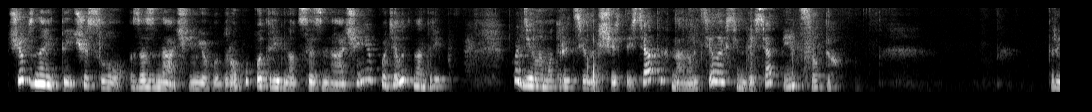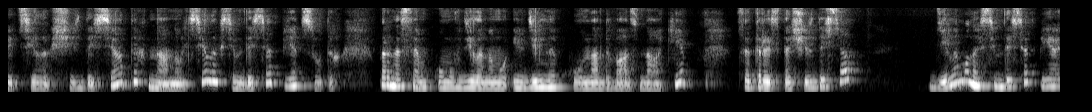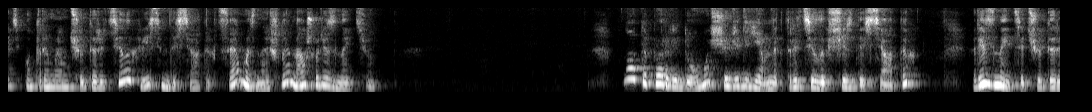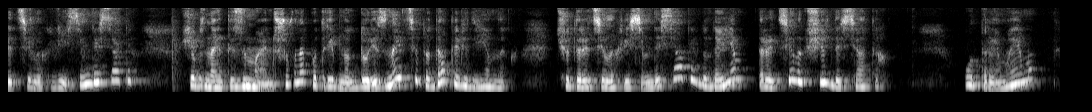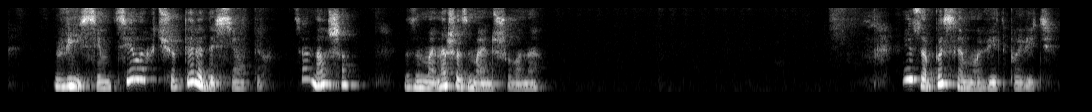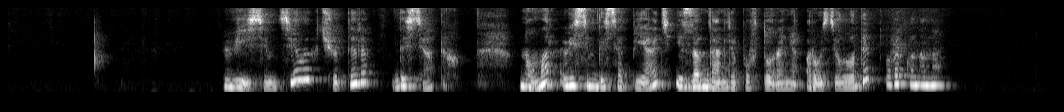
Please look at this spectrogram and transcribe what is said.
Щоб знайти число за значенням його дробу, потрібно це значення поділити на дріб. Поділимо 3,6 на 0,75. 3,6 на 0,75. Перенесемо кому в діленому і в дільнику на два знаки. Це 360. Ділимо на 75, отримаємо 4,8. Це ми знайшли нашу різницю. Ну, а тепер відомо, що від'ємник 3,6, різниця 4,8. Щоб знайти зменшуване, потрібно до різниці додати від'ємник. 4,8 додаємо 3,6. Отримаємо 8,4. Це наша, зме- наша зменшувана. І записуємо відповідь. 8,4. Номер 85 із завдань для повторення розділу 1 виконано.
